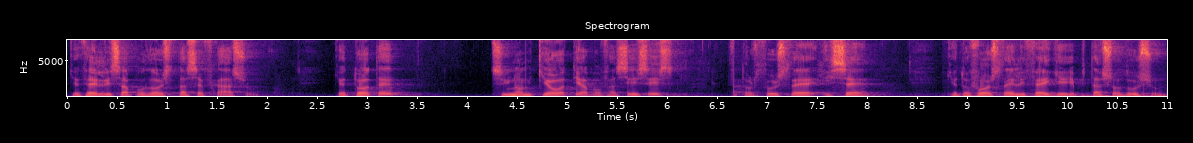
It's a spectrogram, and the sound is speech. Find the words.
και θέλεις αποδώσει τα σευχά σου. Και τότε, συγγνώμη, και ό,τι αποφασίσεις θα τορθούστε εισέ και το φως θέλει φέγγει επί τα σοδού σου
